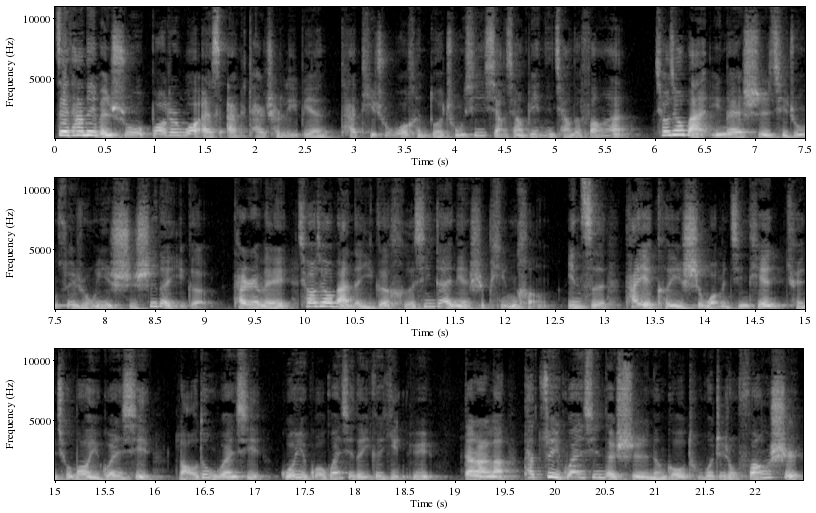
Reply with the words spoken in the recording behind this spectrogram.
在他那本书《Border Wall as Architecture》里边，他提出过很多重新想象边境墙的方案。跷跷板应该是其中最容易实施的一个。他认为，跷跷板的一个核心概念是平衡，因此它也可以是我们今天全球贸易关系、劳动关系、国与国关系的一个隐喻。当然了，他最关心的是能够通过这种方式，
